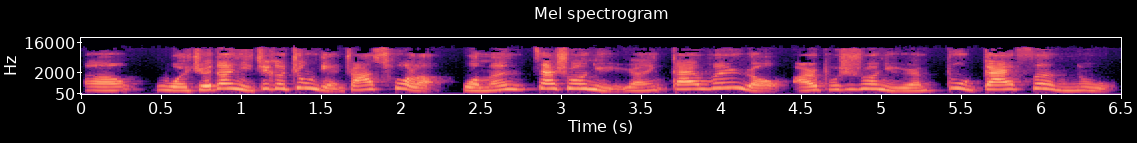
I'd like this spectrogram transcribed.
呃，我觉得你这个重点抓错了。我们在说女人该温柔，而不是说女人不该愤怒。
